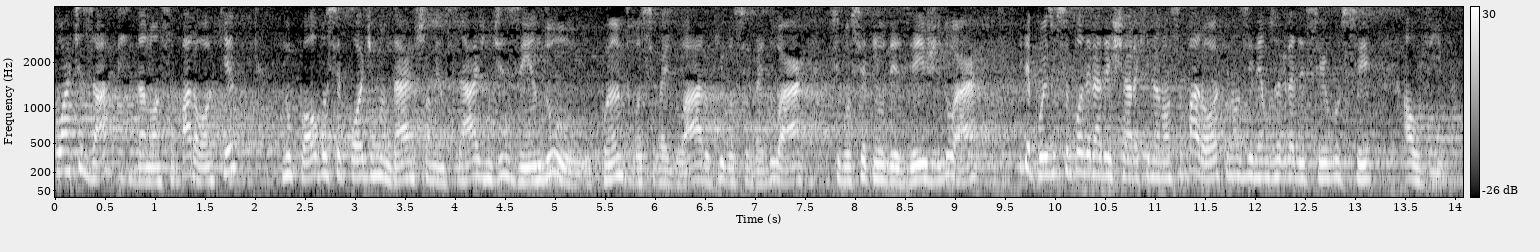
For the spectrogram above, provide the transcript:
o WhatsApp da nossa paróquia, no qual você pode mandar sua mensagem dizendo o quanto você vai doar, o que você vai doar, se você tem o desejo de doar, e depois você poderá deixar aqui na nossa paróquia e nós iremos agradecer você ao vivo.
